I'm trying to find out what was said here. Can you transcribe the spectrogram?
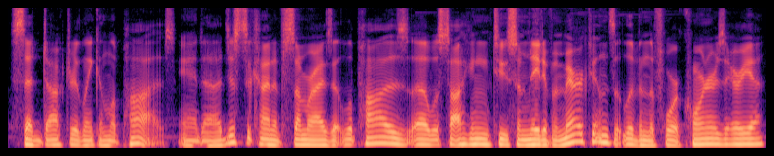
said Dr. Lincoln La Paz. And uh, just to kind of summarize it, La Paz uh, was talking to some Native Americans that live in the Four Corners area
